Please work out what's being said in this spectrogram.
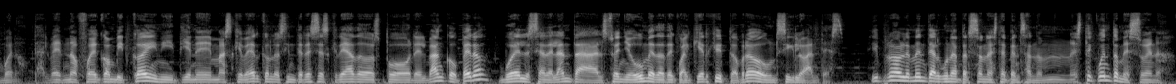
Bueno, tal vez no fue con Bitcoin y tiene más que ver con los intereses creados por el banco, pero Well se adelanta al sueño húmedo de cualquier criptobro un siglo antes. Y probablemente alguna persona esté pensando, mmm, este cuento me suena.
